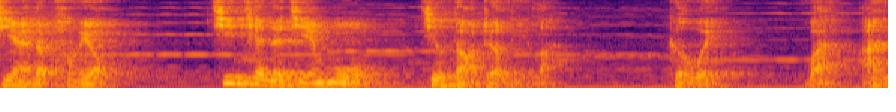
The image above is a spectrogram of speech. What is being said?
亲爱的朋友，今天的节目就到这里了，各位晚安。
